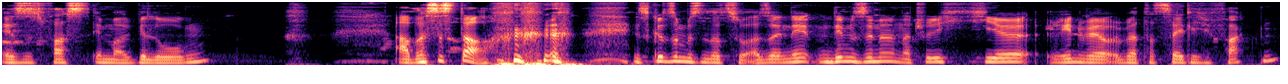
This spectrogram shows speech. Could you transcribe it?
Es ist fast immer gelogen. Aber es ist da. es gehört so ein bisschen dazu. Also in dem, in dem Sinne, natürlich, hier reden wir über tatsächliche Fakten.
